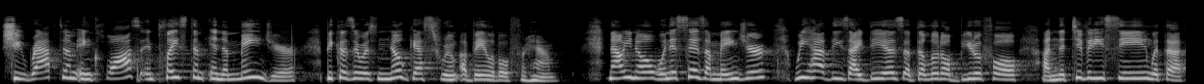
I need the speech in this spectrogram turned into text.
She wrapped him in cloths and placed him in a manger because there was no guest room available for him. Now, you know, when it says a manger, we have these ideas of the little beautiful uh, nativity scene with a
